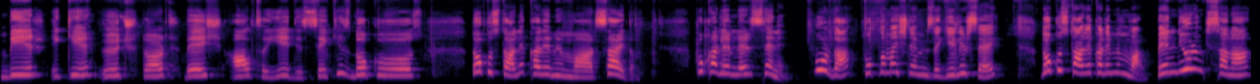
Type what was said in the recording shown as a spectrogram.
1, 2, 3, 4, 5, 6, 7, 8, 9. 9 tane kalemim var. Saydım. Bu kalemleri senin. Burada toplama işlemimize gelirsek 9 tane kalemim var. Ben diyorum ki sana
